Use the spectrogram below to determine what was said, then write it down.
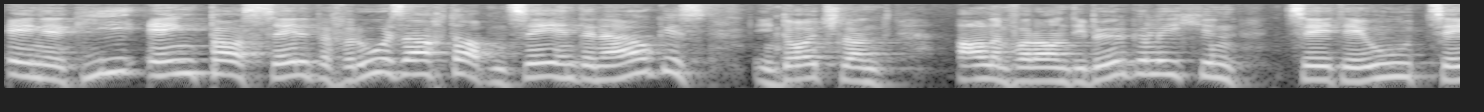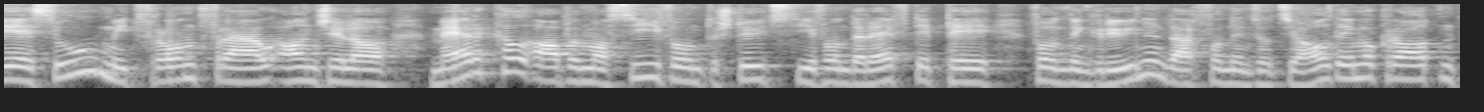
Energieengpass selber verursacht haben, sehenden Auges. In Deutschland allen voran die Bürgerlichen, CDU, CSU mit Frontfrau Angela Merkel, aber massiv unterstützt hier von der FDP, von den Grünen und auch von den Sozialdemokraten.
